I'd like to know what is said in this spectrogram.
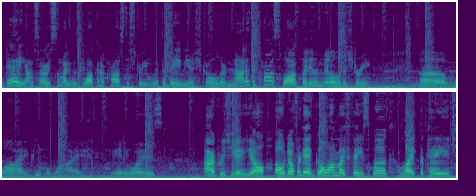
day. I'm sorry, somebody was walking across the street with a baby in a stroller, not at the crosswalk, but in the middle of the street. Uh, why, people? Why? Anyways, I appreciate y'all. Oh, don't forget, go on my Facebook, like the page,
